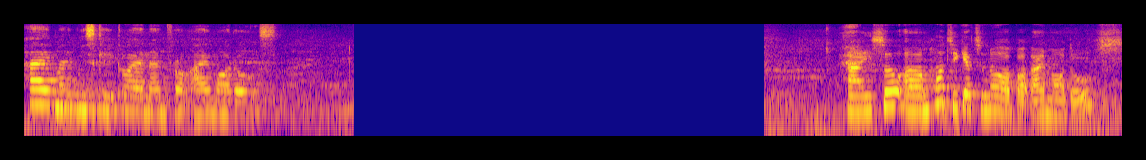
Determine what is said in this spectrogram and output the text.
Hi, my name is Keiko and I'm from iModels. Hi, so um, how did you get to know about iModels?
